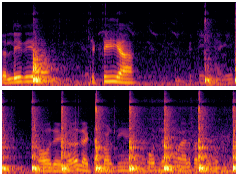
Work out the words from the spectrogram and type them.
ਚੱਲੀ ਦੀ ਯਾਰ। ਚਿੱਟੀ ਆ। ਚਿੱਟੀ ਨਹੀਂ ਹੈਗੀ ਉਹ ਦੇਖ ਲਾਈਟਾਂ ਬਲਦੀਆਂ ਯਾਰ। ਉਧਰ ਮੋਬਾਈਲ ਪਰ ਹੋ ਗਈ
